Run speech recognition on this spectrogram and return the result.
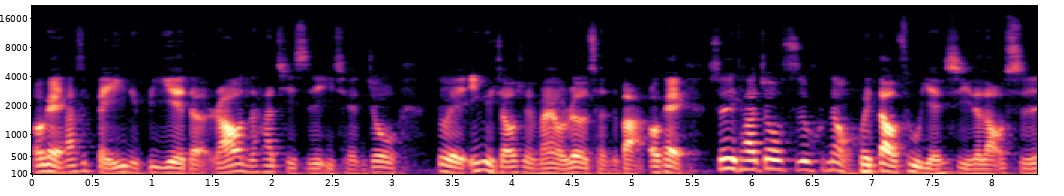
OK，她是北一女毕业的。然后呢，她其实以前就对英语教学蛮有热忱的吧？OK，所以他就是那种会到处研习的老师。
